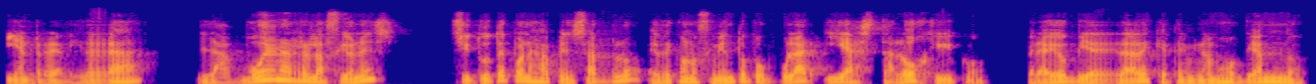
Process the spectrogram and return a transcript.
Y en realidad, las buenas relaciones, si tú te pones a pensarlo, es de conocimiento popular y hasta lógico, pero hay obviedades que terminamos obviando.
